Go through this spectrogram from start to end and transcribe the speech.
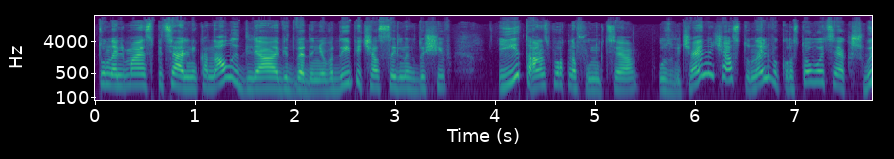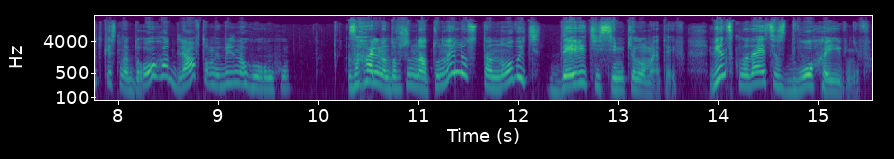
Тунель має спеціальні канали для відведення води під час сильних дощів, і транспортна функція. У звичайний час тунель використовується як швидкісна дорога для автомобільного руху. Загальна довжина тунелю становить 9,7 кілометрів. Він складається з двох рівнів:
